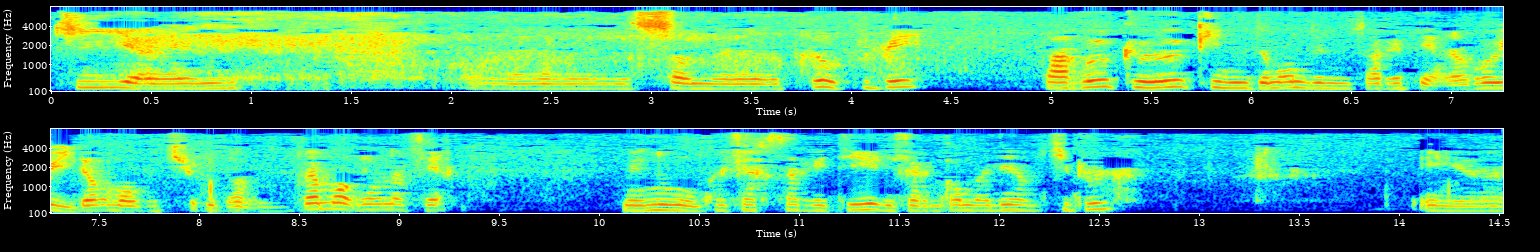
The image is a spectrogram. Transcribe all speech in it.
qui euh, euh, sommes euh, préoccupés par eux que eux qui nous demandent de nous arrêter. Alors eux, ils dorment en voiture, ils n'ont vraiment rien à faire. Mais nous, on préfère s'arrêter, les faire gambader un petit peu. Et, euh,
